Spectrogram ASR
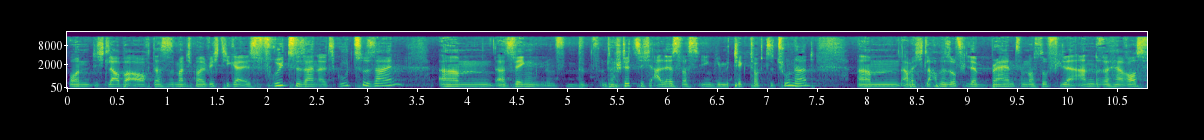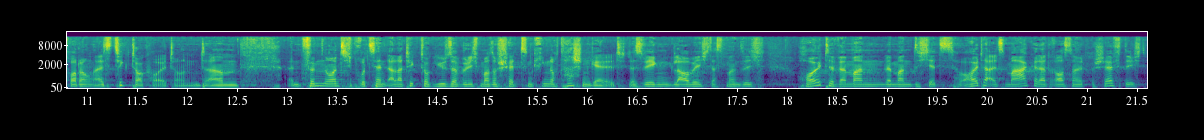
Und ich glaube auch, dass es manchmal wichtiger ist, früh zu sein, als gut zu sein. Ähm, deswegen unterstütze ich alles, was irgendwie mit TikTok zu tun hat. Ähm, aber ich glaube, so viele Brands haben noch so viele andere Herausforderungen als TikTok heute. Und ähm, 95 Prozent aller TikTok-User, würde ich mal so schätzen, kriegen noch Taschengeld. Deswegen glaube ich, dass man sich heute, wenn man, wenn man sich jetzt heute als Marke da draußen damit beschäftigt,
